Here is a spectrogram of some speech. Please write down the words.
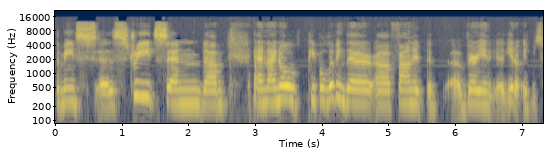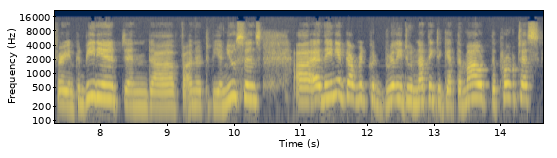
the main uh, streets, and um, and I know people living there uh, found it uh, very, you know, it was very inconvenient and found it to be a nuisance. and the Indian government could really do nothing to get them out. The protests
